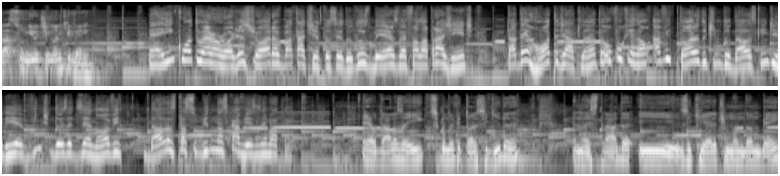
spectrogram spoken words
assumir o time ano que vem. É, enquanto o Aaron Rodgers chora, o Batatinha, torcedor dos Bears, vai falar pra gente da derrota de Atlanta, ou por que não, a vitória do time do Dallas, quem diria, 22 a 19. Dallas tá subindo nas cabeças, hein, Batata? É, o Dallas aí, segunda vitória seguida, né? Na estrada. E Zeke Elliott mandando bem.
